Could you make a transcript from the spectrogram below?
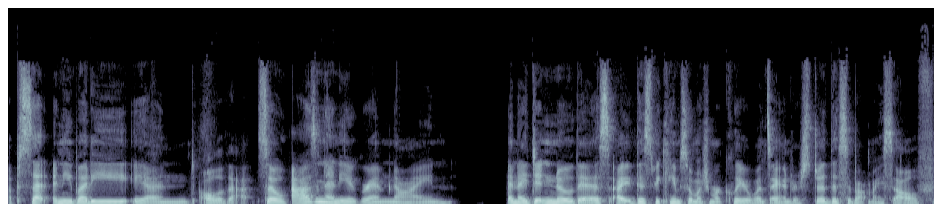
upset anybody and all of that. So, as an Enneagram 9, and I didn't know this, I, this became so much more clear once I understood this about myself.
